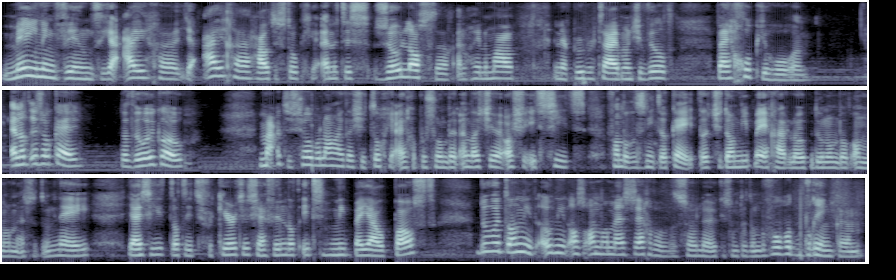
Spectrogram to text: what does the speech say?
mening vindt. Je eigen, je eigen houten stokje. En het is zo lastig. En helemaal in de puberteit. Want je wilt bij een groepje horen. En dat is oké. Dat wil ik ook. Maar het is zo belangrijk dat je toch je eigen persoon bent. En dat je als je iets ziet van dat is niet oké. dat je dan niet mee gaat lopen doen omdat andere mensen het doen. Nee, jij ziet dat iets verkeerd is. Jij vindt dat iets niet bij jou past. Doe het dan niet. Ook niet als andere mensen zeggen dat het zo leuk is om te doen. Bijvoorbeeld drinken.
